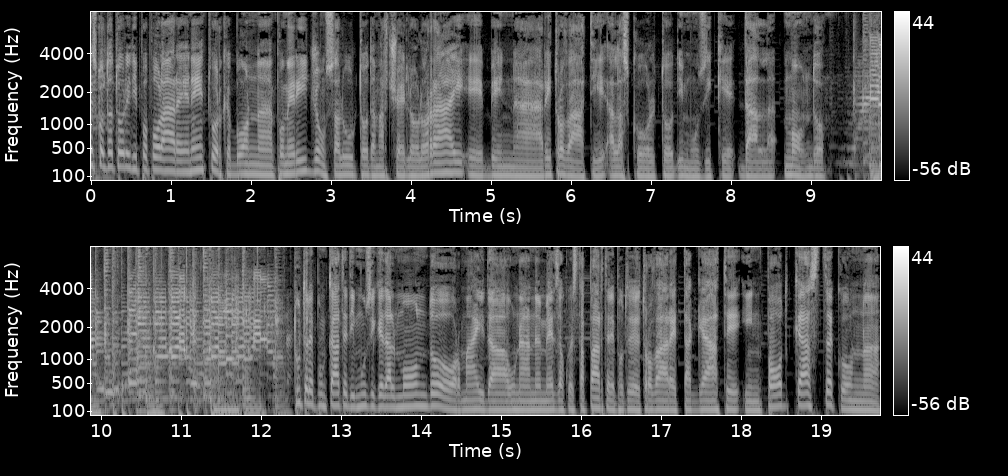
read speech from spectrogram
Cari ascoltatori di Popolare Network, buon pomeriggio, un saluto da Marcello Lorrai e ben eh, ritrovati all'ascolto di musiche dal mondo. Tutte le puntate di Musiche dal Mondo, ormai da un anno e mezzo a questa parte, le potete trovare taggate in podcast con eh,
